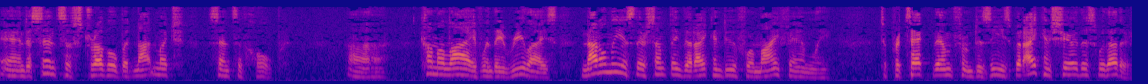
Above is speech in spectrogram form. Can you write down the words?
and a sense of struggle, but not much sense of hope. Uh, come alive when they realize not only is there something that I can do for my family to protect them from disease, but I can share this with others.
